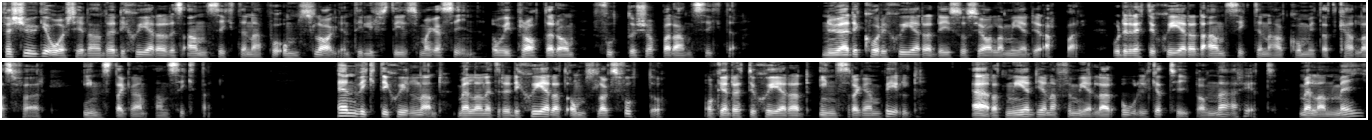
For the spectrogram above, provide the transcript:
För 20 år sedan redigerades ansiktena på omslagen till livsstilsmagasin och vi pratade om photoshoppade ansikten. Nu är det korrigerade i sociala medier-appar och de retuscherade ansiktena har kommit att kallas för Instagram-ansikten. En viktig skillnad mellan ett redigerat omslagsfoto och en retuscherad Instagram-bild är att medierna förmedlar olika typ av närhet mellan mig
